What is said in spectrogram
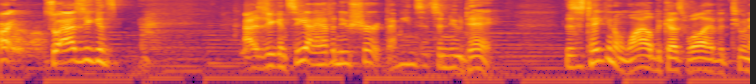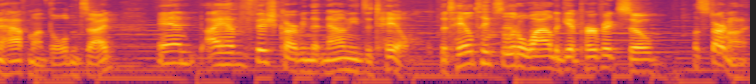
All right, so as you can as you can see, I have a new shirt. That means it's a new day. This is taking a while because, well, I have a two and a half month old inside, and I have a fish carving that now needs a tail. The tail takes a little while to get perfect, so let's start on it.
